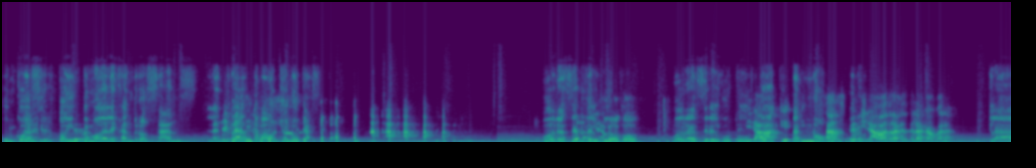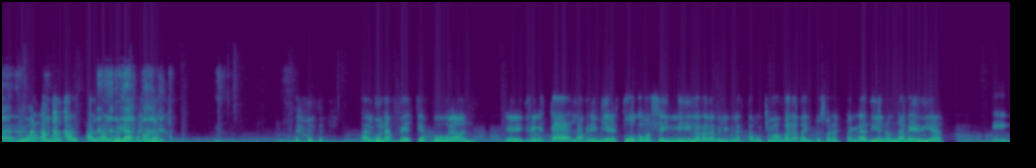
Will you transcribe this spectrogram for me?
Un concierto íntimo de Alejandro Sanz, la entrada estaba a 8 lucas. Podrá ser del Loco, podrá ser el gusto miraba, quizás y no. Sans te miraba a través de la cámara. claro, weón, algu- al- al- te servía alguna- alcohol, de hecho. algunas bestias, pues, weón. Eh, creo que está, la premiere estuvo como a 6 mil, ahora la película está mucho más barata, incluso ahora está gratis en onda media. Sí.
